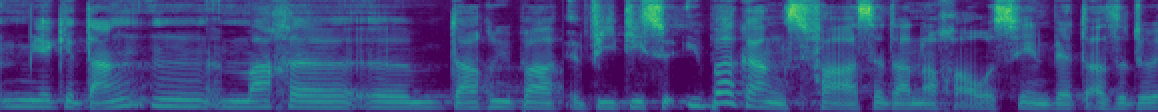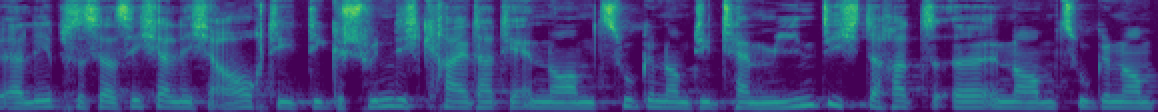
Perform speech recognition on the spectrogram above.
mir Gedanken mache äh, darüber, wie diese Übergangsphase dann auch aussehen wird. Also du erlebst es ja sicherlich ich auch. Die, die Geschwindigkeit hat ja enorm zugenommen, die Termindichte hat äh, enorm zugenommen.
